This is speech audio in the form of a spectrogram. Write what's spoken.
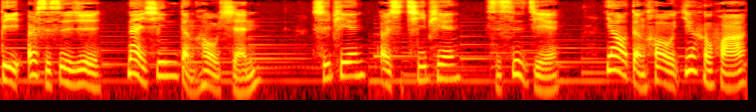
第二十四日，耐心等候神。诗篇二十七篇十四节，要等候耶和华，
